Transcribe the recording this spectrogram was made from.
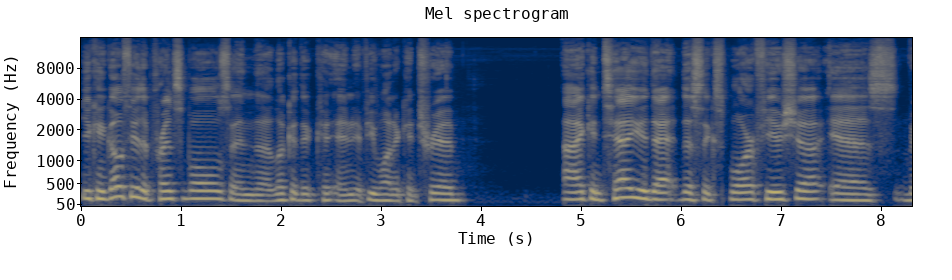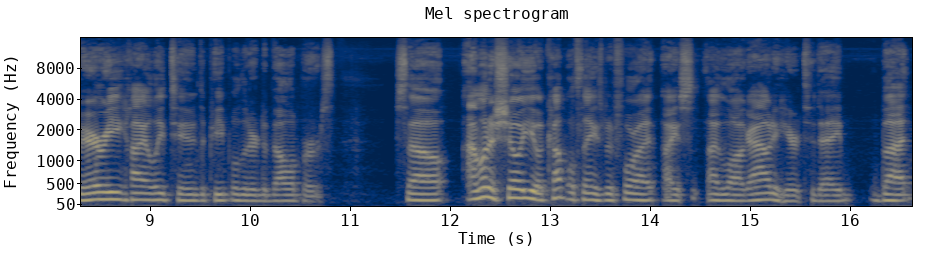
you can go through the principles and uh, look at the and if you want to contribute I can tell you that this Explore Fuchsia is very highly tuned to people that are developers. So I want to show you a couple things before I, I, I log out of here today. But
